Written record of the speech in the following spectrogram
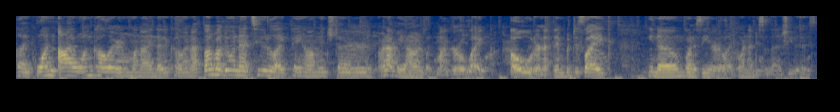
like, one eye one color and one eye another color. And I thought about doing that, too, to, like, pay homage to her. Or not pay homage, like, my girl, like, old or nothing. But just, like, you know, I'm going to see her, like, why not do something that she does.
